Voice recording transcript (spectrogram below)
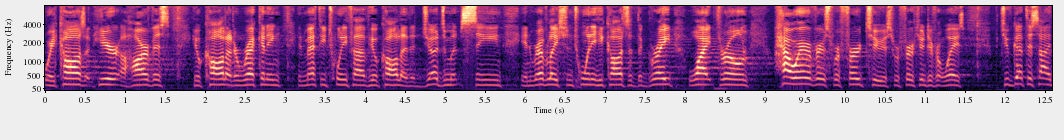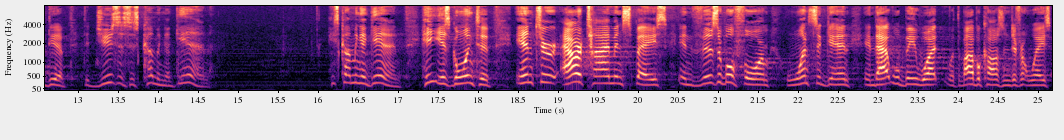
where he calls it here a harvest. He'll call it a reckoning. In Matthew 25, he'll call it a judgment scene. In Revelation 20, he calls it the great white throne however it's referred to, it's referred to in different ways. But you've got this idea that Jesus is coming again. He's coming again. He is going to enter our time and space in visible form once again, and that will be what, what the Bible calls in different ways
